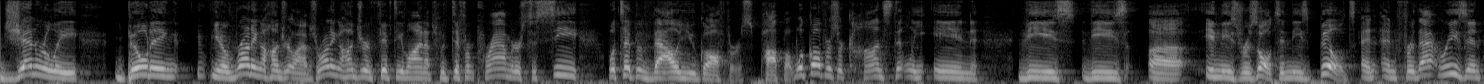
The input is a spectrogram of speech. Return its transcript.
generally building, you know, running 100 lineups, running 150 lineups with different parameters to see what type of value golfers pop up. What golfers are constantly in these these uh, in these results in these builds, and and for that reason,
